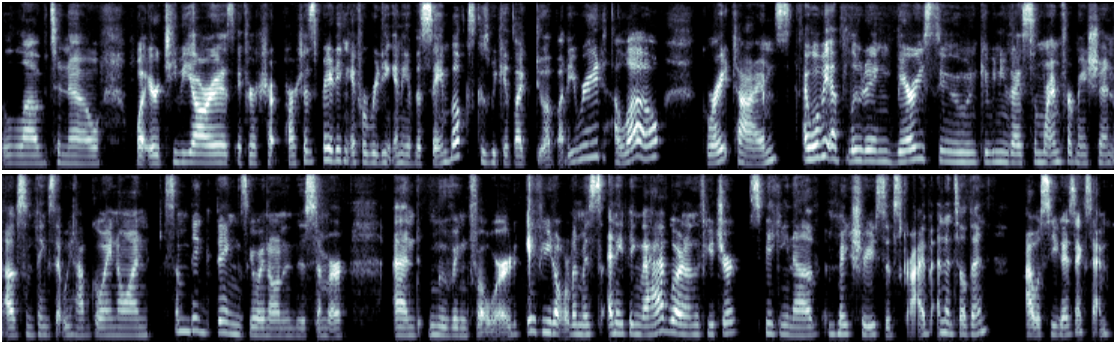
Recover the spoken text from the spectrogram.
love to know what your TBR is, if you're participating, if we're reading any of the same books, because we could like do a buddy read. Hello, great times. I will be uploading very soon, giving you guys some more information of some things that we have going on, some big things going on in December and moving forward. If you don't want to miss anything that I have going on in the future, speaking of, make sure you subscribe. And until then, I will see you guys next time.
